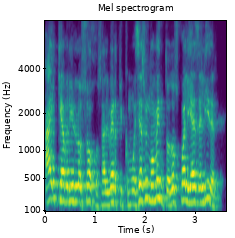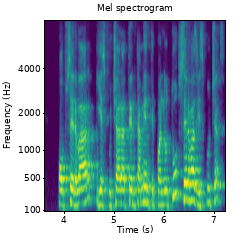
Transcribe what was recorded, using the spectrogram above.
hay que abrir los ojos, Alberto, y como decía hace un momento, dos cualidades del líder, observar y escuchar atentamente. Cuando tú observas y escuchas,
